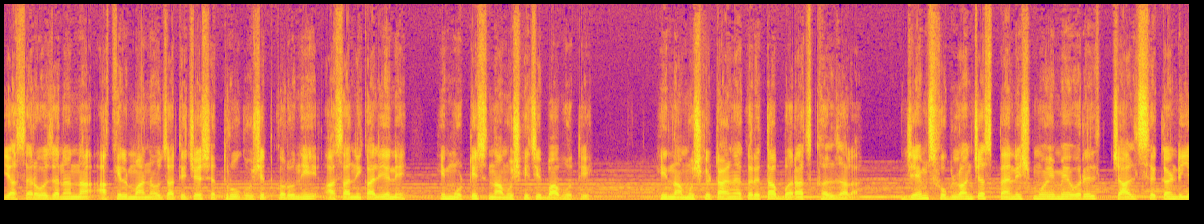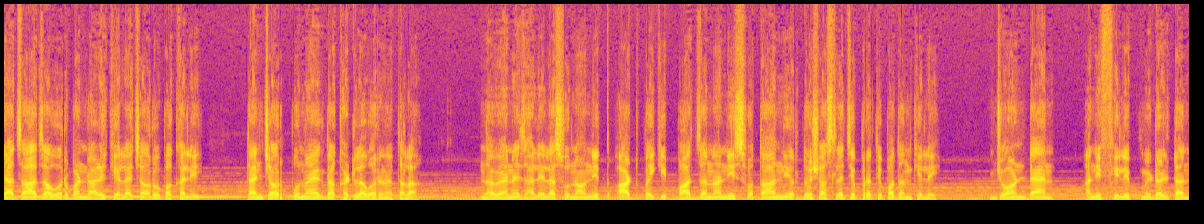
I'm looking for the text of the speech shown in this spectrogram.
या सर्वजणांना अखिल मानवजातीचे शत्रू घोषित करूनही असा निकाल येणे ही मोठीच नामुष्कीची बाब होती. ही नामुष्की टाळण्याकरिता बराच खल झाला. जेम्स हुबलॉनच्या स्पॅनिश मोहिमेवरील चार्ल्स सेकंड या जहाजावर बंडाळी केल्याच्या आरोपाखाली त्यांच्यावर पुन्हा एकदा खटला भरण्यात आला. नव्याने झालेल्या सुनावणीत आठपैकी पाच जणांनी स्वतः निर्दोष असल्याचे प्रतिपादन केले. जॉन डॅन आणि फिलिप मिडल्टन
